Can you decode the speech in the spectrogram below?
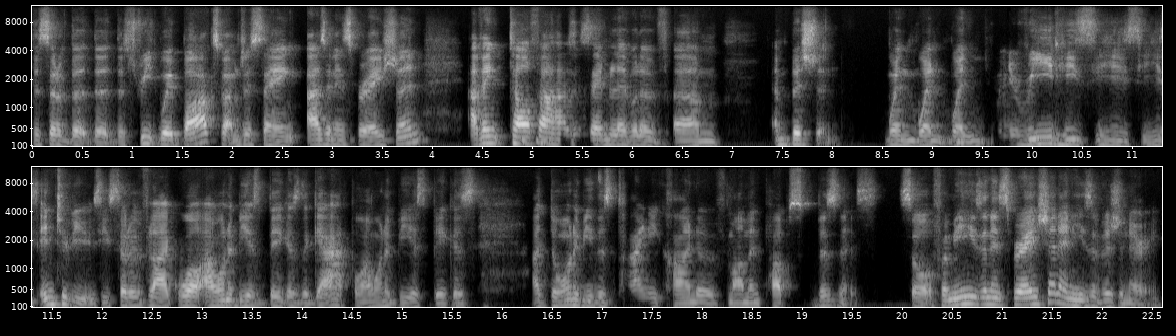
the sort of the, the, the streetwear box, but I'm just saying as an inspiration, I think Telfar mm-hmm. has the same level of um, ambition. When when when mm-hmm. when you read his his his interviews, he's sort of like, well, I want to be as big as the Gap, or I want to be as big as I don't want to be this tiny kind of mom and pop's business. So for me, he's an inspiration and he's a visionary.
